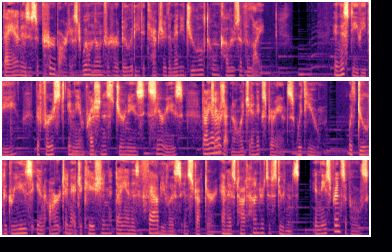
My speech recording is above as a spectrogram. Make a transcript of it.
Diane is a superb artist, well known for her ability to capture the many jewel tone colors of the light. In this DVD, the first in the Impressionist Journeys series, Diane shares that knowledge and experience with you. With dual degrees in art and education, Diane is a fabulous instructor and has taught hundreds of students in these principles.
